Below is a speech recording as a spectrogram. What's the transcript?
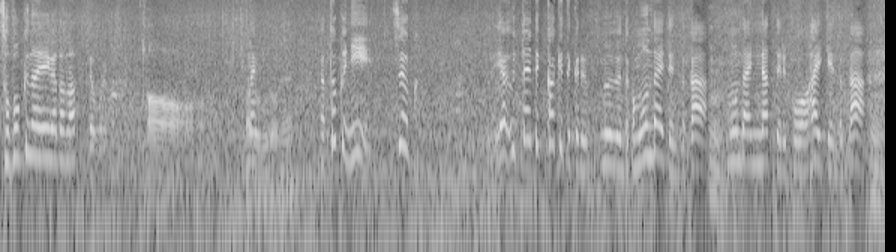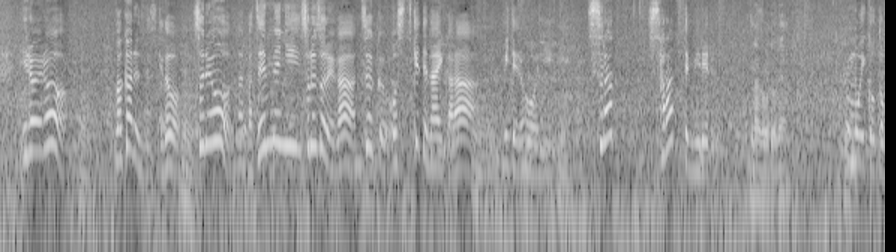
素朴な映画だなって思いました。ああなるほどね。が特に強くいや訴えてかけてくる部分とか問題点とか、うん。問題になってるこう背景とか、いろいろ分かるんですけど、うん。それをなんか前面にそれぞれが強く押し付けてないから、うん。見てる方に、すらっさらって見れる、うんなるほどね。うん。重いこと。う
